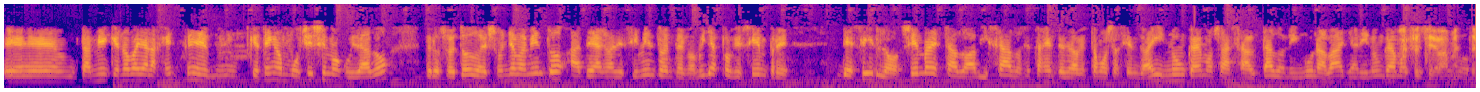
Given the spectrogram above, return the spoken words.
Eh, también que no vaya la gente, que tengan muchísimo cuidado, pero sobre todo es un llamamiento de agradecimiento, entre comillas, porque siempre decirlo, siempre han estado avisados esta gente de lo que estamos haciendo ahí, nunca hemos asaltado ninguna valla, ni nunca hemos Efectivamente.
